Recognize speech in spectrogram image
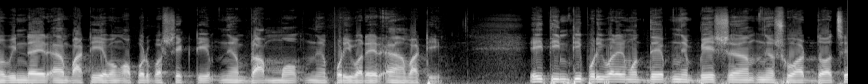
নবীন রায়ের বাটি এবং অপর পাশে একটি ব্রাহ্ম পরিবারের বাটি। এই তিনটি পরিবারের মধ্যে বেশ সৌহার্দ্য আছে।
